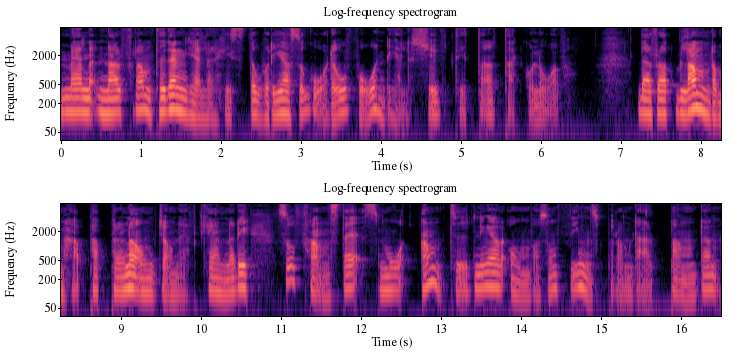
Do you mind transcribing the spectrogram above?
Men när framtiden gäller historia så går det att få en del tjuvtittar tack och lov. Därför att bland de här papperna om John F Kennedy så fanns det små antydningar om vad som finns på de där banden.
